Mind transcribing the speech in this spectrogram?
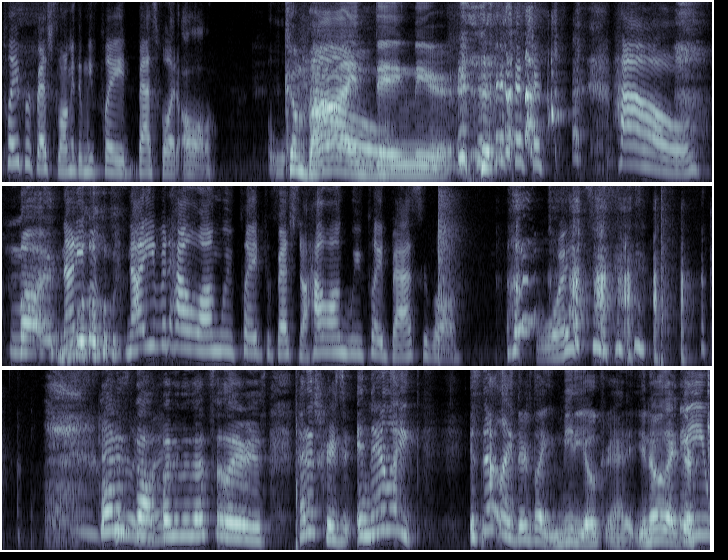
play professional longer than we've played basketball at all. Combined, How? dang near. How? Mind not blown. even not even how long we've played professional. How long we played basketball? What? that is not funny, but that's hilarious. That is crazy. And they're like, it's not like they're like mediocre at it, you know? Like they were,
